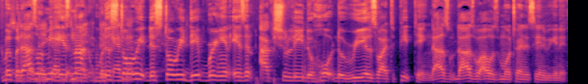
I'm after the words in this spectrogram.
But So but that's what I mean. can't- It's they- not they the story. The story they bring in isn't actually the whole the real Zwarte Piet thing. That's that's what I was more trying to say in the beginning.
